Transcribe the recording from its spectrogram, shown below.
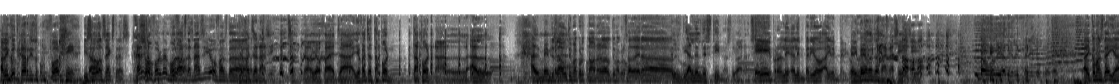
Ha vingut Harrison Ford Sí, i no. sou els extras. Harrison Sou- Ford ve molt Tu fas de nazi o fas de... Jo faig de nazi. Sí, no, jo faig de, jo faig de tapón. Tapón, el, el, el És membre... l'última... cru- No, no era l'última cruzada, era... El dial del destino, es diu ara. Sí, però l'I- l'Imperio... Ai, l'Imperio. El Imperio Contraataca, sí, sí. No volia dir l'Imperio contraataca. Ai, com es deia?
